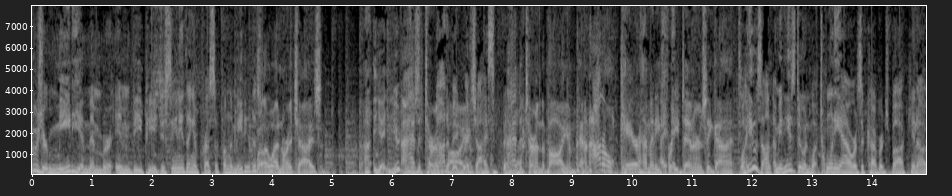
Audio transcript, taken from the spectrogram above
Who's your media member MVP? Did you see anything impressive from the media this Well, it wasn't Rich Eisen. Uh, yeah, you're I had to turn not the a big volume. Rich Eisen fan. I had to turn the volume down. I don't care how many free dinners he got. Well, he was on. I mean, he's doing what 20 hours of coverage, Buck. You know,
